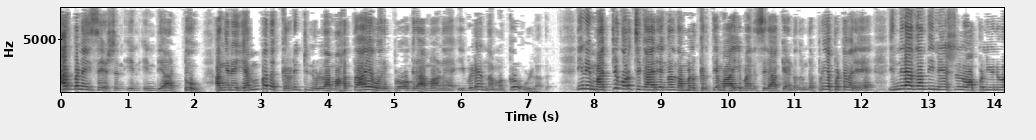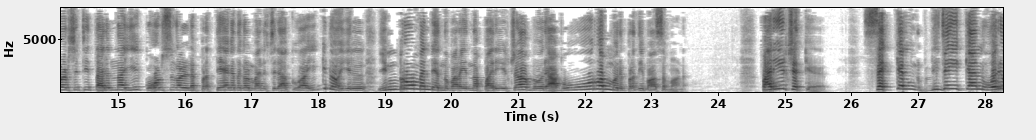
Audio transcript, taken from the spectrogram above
urbanisation in India two അങ്ങനെ എൺപത് ക്രെഡിറ്റിനുള്ള മഹത്തായ ഒരു പ്രോഗ്രാമാണ് ഇവിടെ നമുക്ക് ഉള്ളത്. ഇനി മറ്റു കുറച്ച് കാര്യങ്ങൾ നമ്മൾ കൃത്യമായി മനസ്സിലാക്കേണ്ടതുണ്ട്. പ്രിയപ്പെട്ടവരെ ഇന്ദിരാഗാന്ധി നാഷണൽ ഓപ്പൺ യൂണിവേഴ്സിറ്റി തരുന്ന ഈ കോഴ്സുകളുടെ പ്രത്യേകതകൾ മനസ്സിലാക്കുക. ഇഗ്നോയിൽ ഇംപ്രൂവ്മെന്റ് എന്ന് പറയുന്ന പരീക്ഷ ഒരു അപൂർവം ഒരു പ്രതിഭാസമാണ്. പരീക്ഷയ്ക്ക് സെക്കൻഡ് വിജയിക്കാൻ ഒരു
